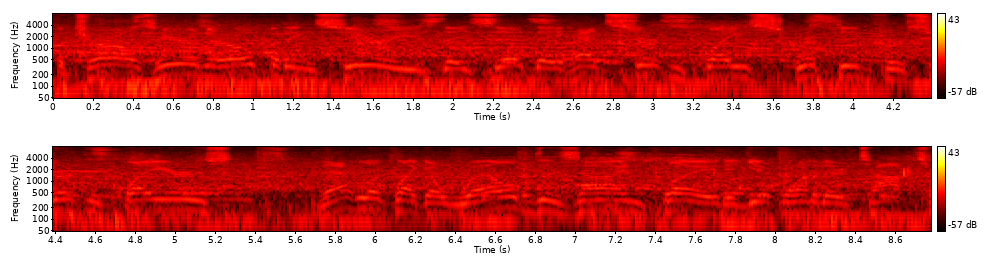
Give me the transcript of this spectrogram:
But Charles, here in their opening series, they said they had certain plays scripted for certain players. That looked like a well-designed play to get one of their top targets.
